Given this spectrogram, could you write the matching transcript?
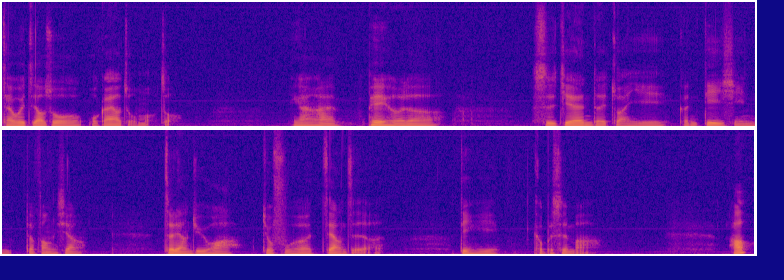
才会知道说我该要怎么走。你看看，配合了时间的转移跟地形的方向，这两句话就符合这样子的定义，可不是吗？好，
